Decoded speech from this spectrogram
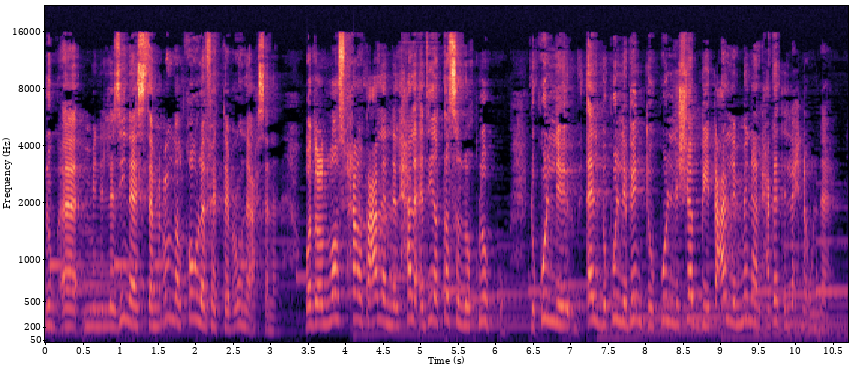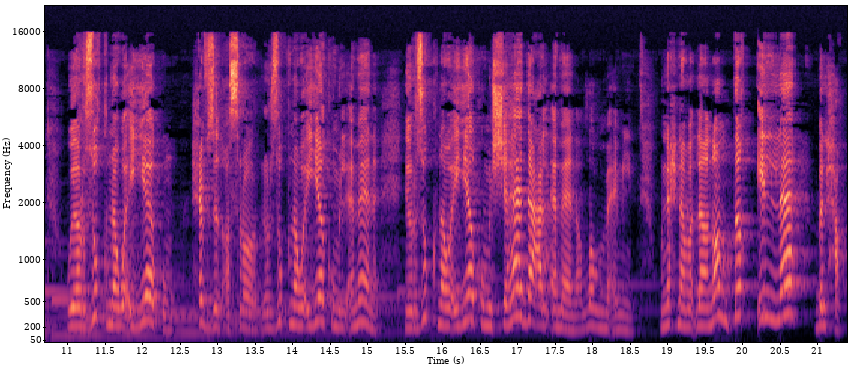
نبقى من الذين يستمعون القول فيتبعون أحسنه. وأدعو الله سبحانه وتعالى إن الحلقة دي تصل لقلوبكم لكل قلب كل بنت وكل شاب يتعلم منها الحاجات اللي إحنا قلناها. ويرزقنا وإياكم حفظ الأسرار. يرزقنا وإياكم الأمانة. يرزقنا وإياكم الشهادة على الأمانة. اللهم آمين. وان إحنا لا ننطق إلا بالحق.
